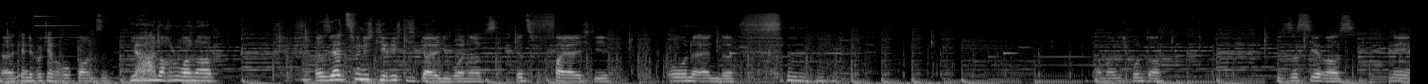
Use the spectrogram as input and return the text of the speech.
Äh, kann die wirklich einfach hochbouncen? Ja, noch ein One-Up. Also jetzt finde ich die richtig geil, die One-Ups. Jetzt feiere ich die. Ohne Ende. Kann man nicht runter. Ist das hier was? Nee.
